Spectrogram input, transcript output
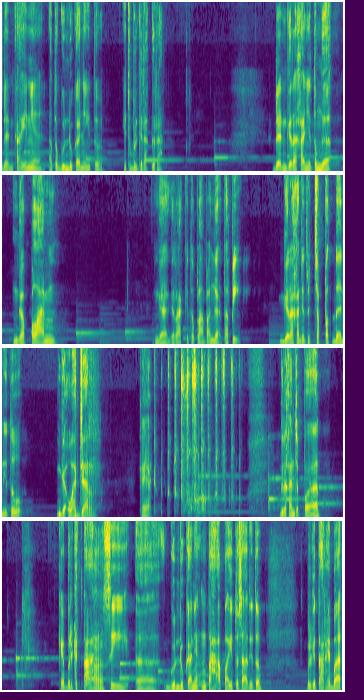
Dan kainnya atau gundukannya itu itu bergerak-gerak. Dan gerakannya itu nggak nggak pelan. Nggak gerak itu pelan-pelan nggak tapi gerakannya itu cepat dan itu nggak wajar. Kayak gerakan cepat kayak bergetar si uh, gundukan yang entah apa itu saat itu. Bergetar hebat.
